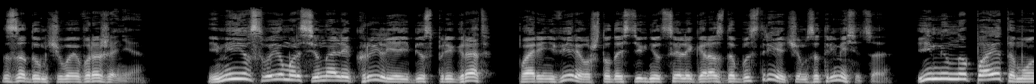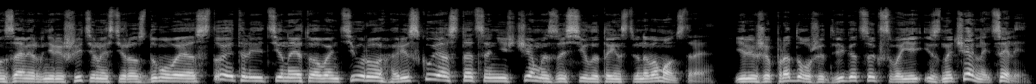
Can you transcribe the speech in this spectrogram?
задумчивое выражение. Имея в своем арсенале крылья и без преград, парень верил, что достигнет цели гораздо быстрее, чем за три месяца. Именно поэтому он замер в нерешительности, раздумывая, стоит ли идти на эту авантюру, рискуя остаться ни с чем из-за силы таинственного монстра, или же продолжить двигаться к своей изначальной цели.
